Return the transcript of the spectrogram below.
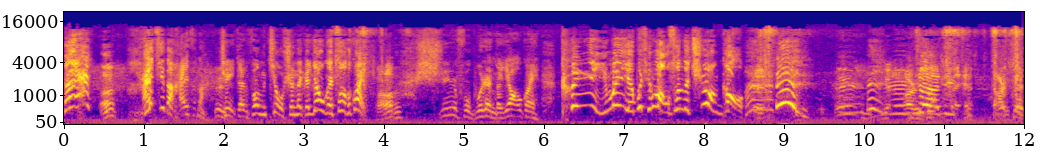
哎，啊，还提到孩子呢？这阵风就是那个妖怪做的怪。啊，师傅不认得妖怪，可你们也不听老孙的劝告。二这你，大师兄，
